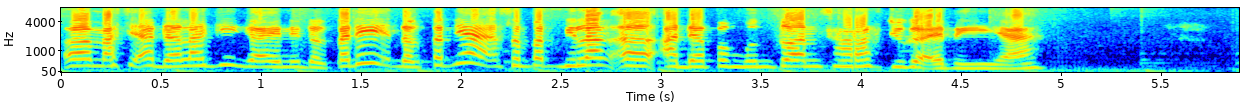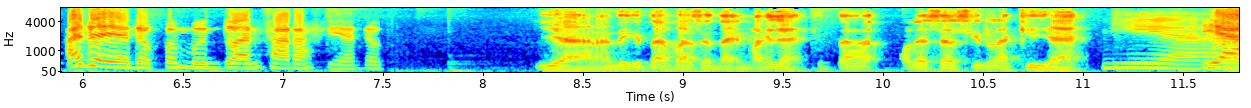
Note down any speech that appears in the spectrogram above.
eh, masih ada lagi nggak ini dok? Tadi dokternya sempat bilang eh, ada pembuntuan saraf juga ini ya. Ada ya dok pembuntuan saraf ya dok? Ya, nanti kita bahas tentang makanya kita oleh sesi lagi ya. Iya. Ya,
